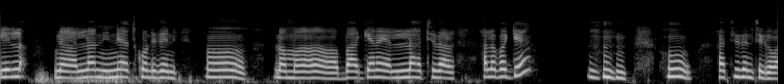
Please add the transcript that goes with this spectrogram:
ಇಲ್ಲ ನಾ ಎಲ್ಲ ನಿನ್ನೆ ಹಚ್ಕೊಂಡಿದ್ದೇನೆ. ಹ್ಞೂ ನಮ್ಮ ಭಾಗ್ಯನ ಎಲ್ಲ ಹಚ್ಚಿದಾಳೆ. ಅಲ್ಲ ಭಾಗ್ಯ? ಹ್ಞೂ ಹಚ್ಚಿದನ್ ಚಿಗವ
